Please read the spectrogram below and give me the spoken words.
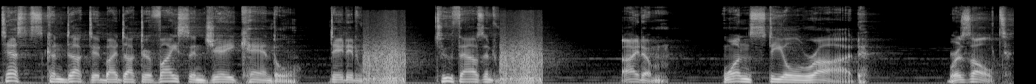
Tests conducted by Dr. Weiss and J. Candle, dated 2000. Item one steel rod. Result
